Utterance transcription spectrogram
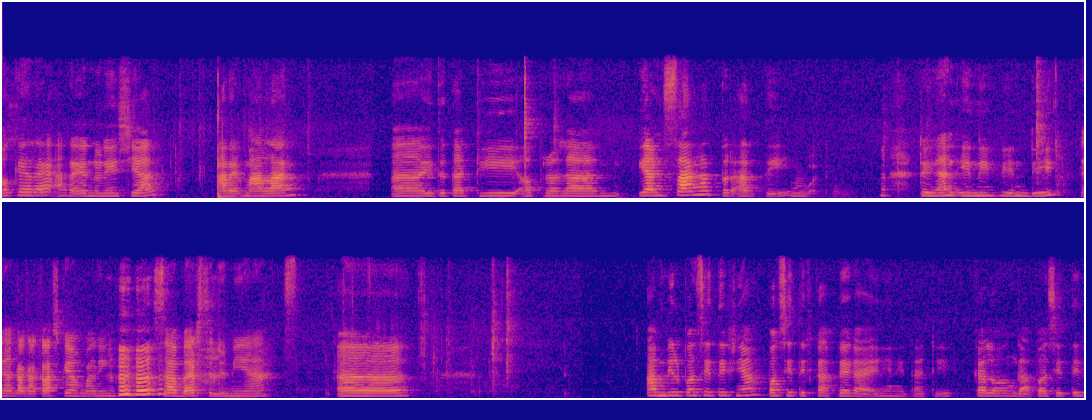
Oke rek, arek Indonesia, arek Malang. Eh, itu tadi obrolan yang sangat berarti dengan ini Vindi. dengan kakak kelasku yang paling sabar sedunia Eh, ambil positifnya, positif KB kayak ini tadi. Kalau nggak positif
